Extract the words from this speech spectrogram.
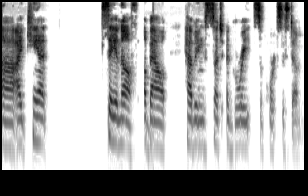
uh, I can't say enough about having such a great support system.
